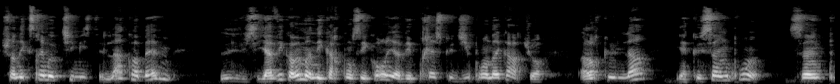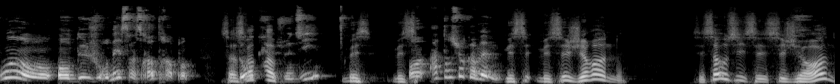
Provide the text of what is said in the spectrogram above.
suis un extrême optimiste. Là, quand même, il y avait quand même un écart conséquent, il y avait presque 10 points d'écart, tu vois. Alors que là, il y a que 5 points. 5 points en, en deux journées, ça se rattrape. hein. Ça se rattrape. je dis, Mais, oh, attention quand même. mais, c'est, mais c'est Gérone. C'est ça aussi, c'est, Gérone.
